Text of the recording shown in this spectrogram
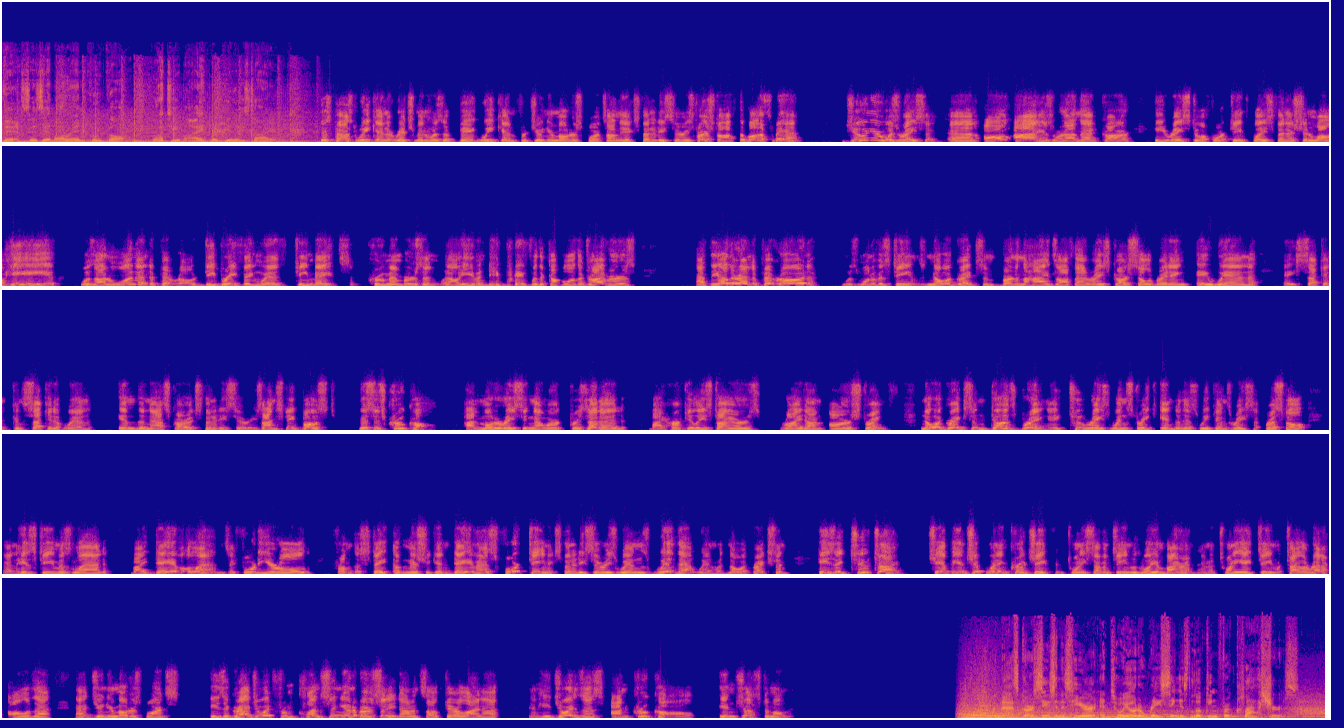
This is MRN Crew Call, brought to you by Hercules Tires. This past weekend at Richmond was a big weekend for Junior Motorsports on the Xfinity Series. First off, the boss man, Junior was racing, and all eyes were on that car. He raced to a 14th place finish, and while he was on one end of pit road, debriefing with teammates, and crew members, and well, he even debriefed with a couple other drivers. At the other end of pit road was one of his teams, Noah Gragson, burning the hides off that race car, celebrating a win, a second consecutive win in the NASCAR Xfinity Series. I'm Steve Post. This is Crew Call on Motor Racing Network, presented by Hercules Tires. Ride on our strength. Noah Gragson does bring a two race win streak into this weekend's race at Bristol, and his team is led by Dave Elenz, a 40 year old from the state of Michigan. Dave has 14 Xfinity Series wins with that win with Noah Gragson. He's a two time championship winning crew chief in 2017 with William Byron and in 2018 with Tyler Reddick, all of that at Junior Motorsports. He's a graduate from Clemson University down in South Carolina and he joins us on Crew Call in just a moment. The NASCAR season is here, and Toyota Racing is looking for clashers.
